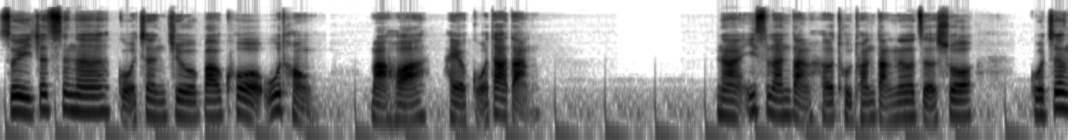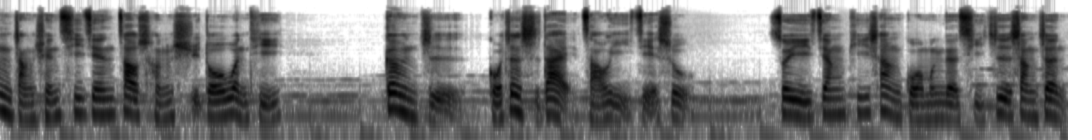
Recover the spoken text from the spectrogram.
所以这次呢，国政就包括乌统、马华还有国大党。那伊斯兰党和土团党呢，则说国政掌权期间造成许多问题，更指国政时代早已结束。所以将披上国盟的旗帜上阵。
